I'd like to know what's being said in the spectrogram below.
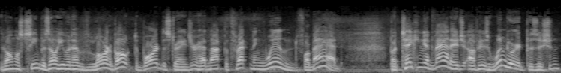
It almost seemed as though he would have lowered a boat to board the stranger had not the threatening wind forbade. But taking advantage of his windward position,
